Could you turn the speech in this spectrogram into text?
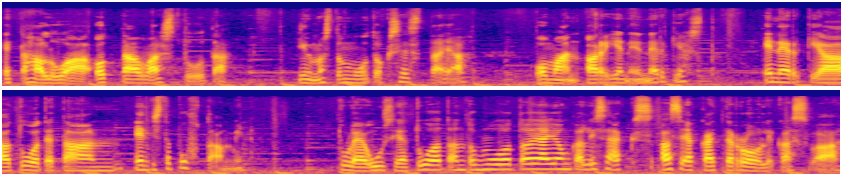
että haluaa ottaa vastuuta ilmastonmuutoksesta ja oman arjen energiasta. Energiaa tuotetaan entistä puhtaammin. Tulee uusia tuotantomuotoja, jonka lisäksi asiakkaiden rooli kasvaa.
